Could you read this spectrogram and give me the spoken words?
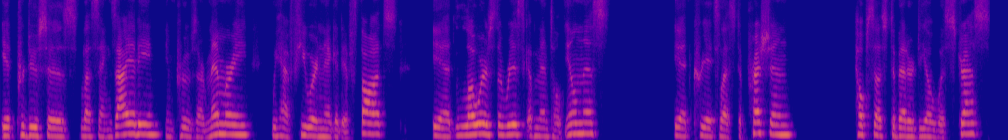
it produces less anxiety, improves our memory. We have fewer negative thoughts. It lowers the risk of mental illness. It creates less depression, helps us to better deal with stress.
